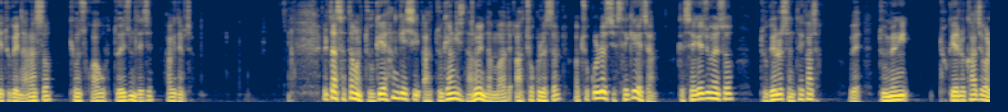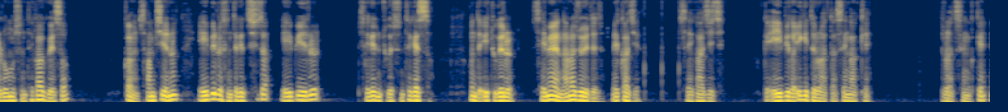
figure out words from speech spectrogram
얘 두 개 나눠서 경수 구하고 더해주면 되지? 하게 되죠. 일단 사탕을 두 개, 한 개씩, 아, 두 개, 한 개씩 나눠야 된단 말이야. 아, 초콜릿을? 그럼 초콜릿이 세 개가 있잖아. 그 세 개 중에서 두 개를 선택하자. 왜? 두 명이 두 개를 가져갈 놈을 선택하기 위해서. 그럼 3C는 AB를 선택해서 치자. AB를 세 개 중 두 개 선택했어. 근데 이 두 개를 세 명에 나눠줘야 되죠. 몇 가지야? 세 가지지. 그러니까 AB가 이게 들어갔다 생각해. 들어갔다 생각해.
